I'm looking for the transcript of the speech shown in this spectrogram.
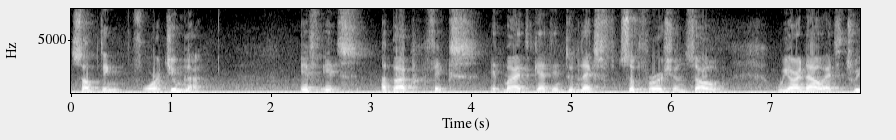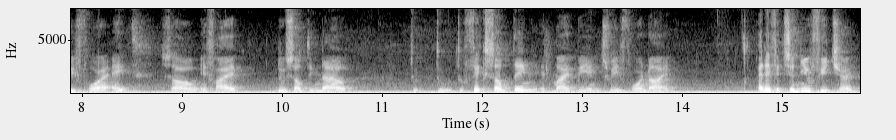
something for Joomla? If it's a bug fix, it might get into the next subversion. So we are now at 348. So if I do something now to, to, to fix something, it might be in 349. And if it's a new feature,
